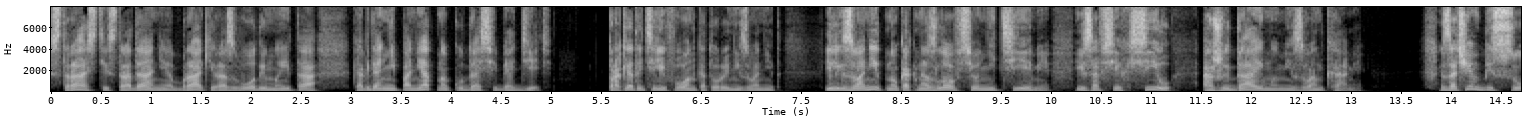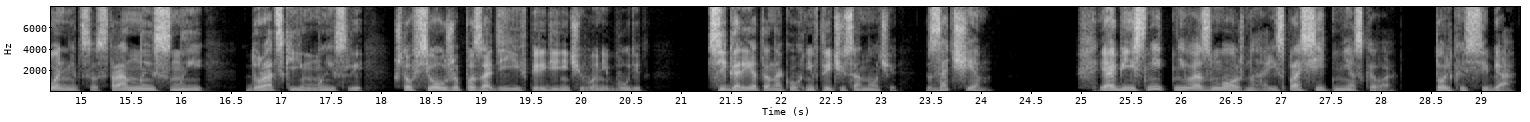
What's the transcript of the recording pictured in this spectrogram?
Страсти, страдания, браки, разводы, маята, когда непонятно, куда себя деть. Проклятый телефон, который не звонит. Или звонит, но, как назло, все не теми, изо всех сил, ожидаемыми звонками. Зачем бессонница, странные сны, дурацкие мысли, что все уже позади и впереди ничего не будет? Сигарета на кухне в три часа ночи. Зачем? И объяснить невозможно, и спросить не с кого, только себя —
